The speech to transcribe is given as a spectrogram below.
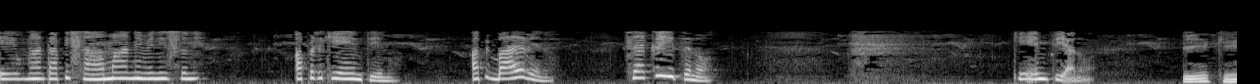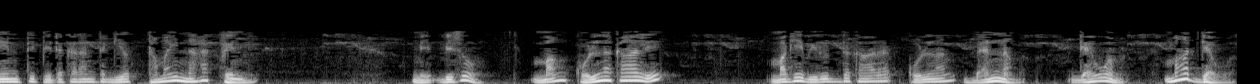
ඒ වුණාට අපි සාමාන්‍ය මිනිස්සුනේ. අපිට කේන්ති එනවා. අපි බය වෙනවා. සැක හිතනවා. කේන්ති යනවා. ඒ කේන්ති පිට කරන්ට ගියොත් තමයි නරක වෙන්නේ. මේ බිසෝ මං කොල්ල කාලේ මගේ විරුද්ධකාර කොල්ලන් බැන්නම ගැහුවම මාත් ගැහුවා.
